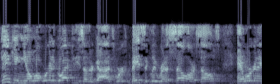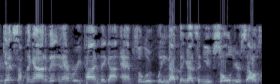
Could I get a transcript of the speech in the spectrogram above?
thinking, you know what, we're going to go after these other gods. We're basically we're going to sell ourselves and we're going to get something out of it. And every time they got absolutely nothing, God said, "You've sold yourselves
